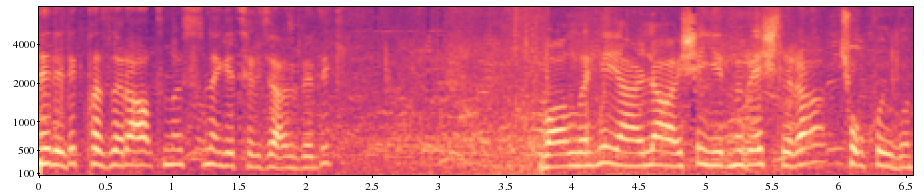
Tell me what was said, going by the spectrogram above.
Ne dedik? Pazarı altına üstüne getireceğiz dedik. Vallahi yerli Ayşe 25 lira çok uygun.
